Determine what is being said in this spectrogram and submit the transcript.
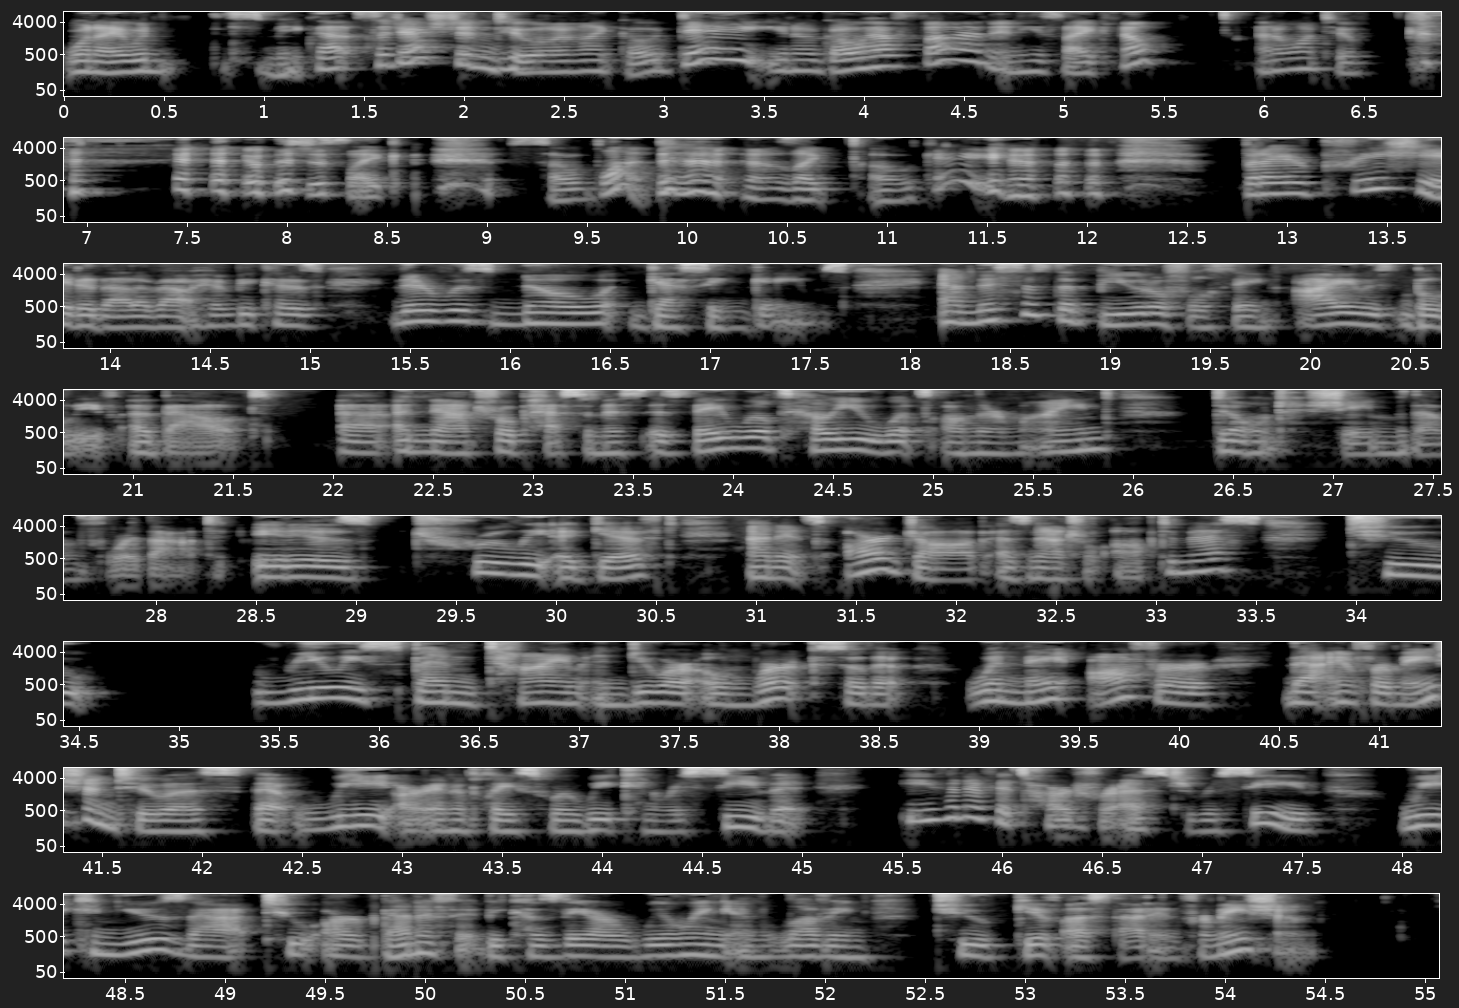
when I would make that suggestion to him, I'm like, go date, you know, go have fun. And he's like, nope, I don't want to. it was just like so blunt. and I was like, okay. but I appreciated that about him because there was no guessing games. And this is the beautiful thing I believe about uh, a natural pessimist is they will tell you what's on their mind. Don't shame them for that. It is truly a gift. And it's our job as natural optimists to really spend time and do our own work so that when they offer that information to us that we are in a place where we can receive it even if it's hard for us to receive we can use that to our benefit because they are willing and loving to give us that information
